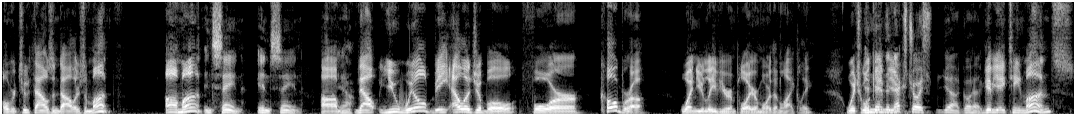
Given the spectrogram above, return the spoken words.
over $2,000 a month. A month. Insane. Insane. Um, Yeah. Now, you will be eligible for Cobra when you leave your employer, more than likely, which will and give then the you next choice, yeah, go ahead. give you 18 months,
